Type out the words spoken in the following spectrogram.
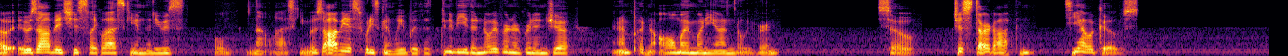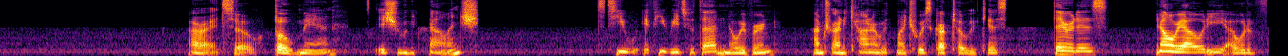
uh, it was obvious just like last game that he was, well, not last game, it was obvious what he's going to lead with. It's going to be either Noivern or Greninja, and I'm putting all my money on Noivern. So, just start off and see how it goes. Alright, so Boatman issuing a challenge. Let's see if he reads with that. Noivern. I'm trying to counter it with my Choice Scarf Togekiss. There it is. In all reality, I would have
